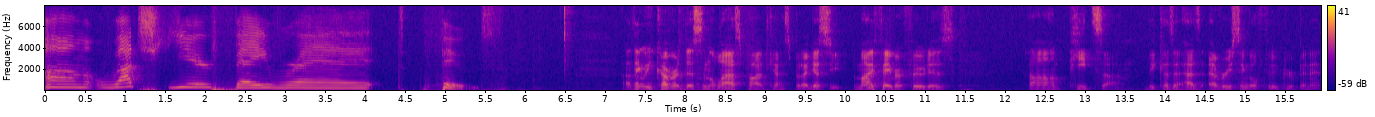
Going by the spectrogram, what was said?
Um, what's your favorite foods? I think we covered this in the last podcast, but I guess you, my favorite food is um, pizza because it has every single food group in it,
